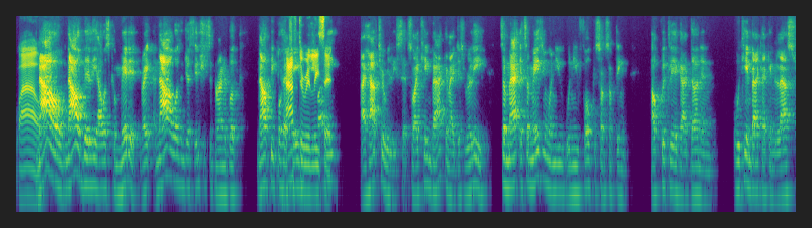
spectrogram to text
Wow. Now, now, Billy, I was committed, right? Now I wasn't just interested in writing a book. Now people have, have to release money. it. I have to release it. So I came back and I just really it's a it's amazing when you when you focus on something how quickly it got done. And we came back like in the last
